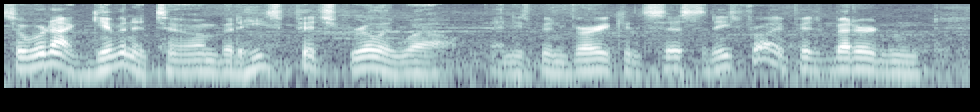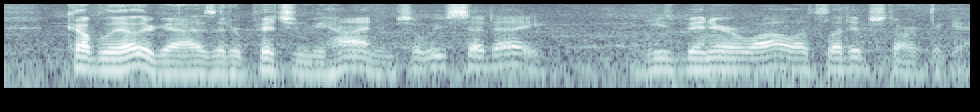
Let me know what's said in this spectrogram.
So we're not giving it to him, but he's pitched really well, and he's been very consistent. He's probably pitched better than a couple of the other guys that are pitching behind him. So we said, hey, he's been here a while. Let's let him start the game.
